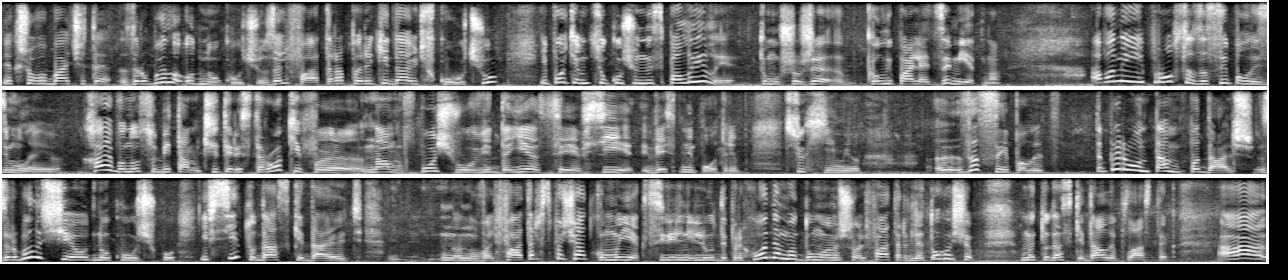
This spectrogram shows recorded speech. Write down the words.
Якщо ви бачите, зробили одну кучу з альфатора, перекидають в кучу, і потім цю кучу не спалили, тому що вже е, коли палять замітно. А вони її просто засипали землею. Хай воно собі там 400 років е, нам в почву віддає це всі весь непотріб, всю хімію. Засипали. Тепер вон там подальше. Зробили ще одну кучку, і всі туди скидають ну, ну, в альфатор спочатку. Ми, як цивільні люди, приходимо, думаємо, що альфатер для того, щоб ми туди скидали пластик. А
